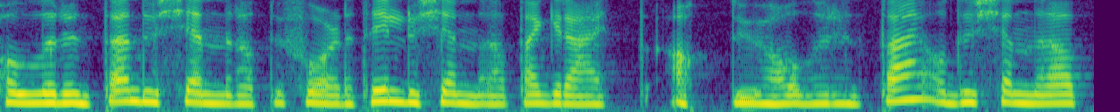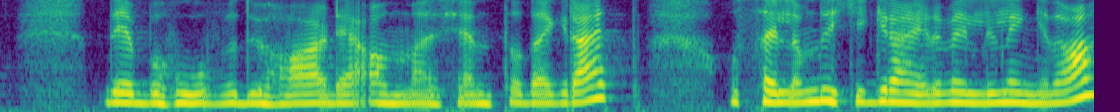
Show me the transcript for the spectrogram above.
holder rundt deg, du kjenner at du får det til, du kjenner at det er greit at du holder rundt deg, og du kjenner at det behovet du har, det er anerkjent, og det er greit. Og selv om du ikke greier det veldig lenge da,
